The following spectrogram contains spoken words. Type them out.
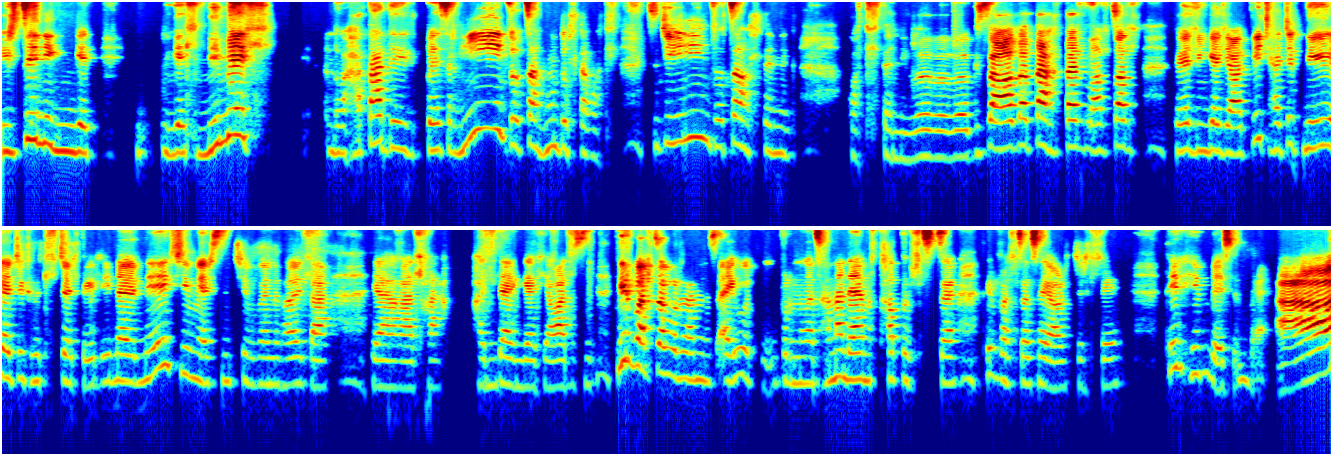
ирзэнийг ингээд ингээл нэмэл нөгөө хадаад байсаар ийм зузаан хүнд ултай гутал. Гэсэн чи ийм зузаан ултай нэг готалтай нэг өө гэсэн. Одоо тахтал болцол тэгэл ингээл яваад би ч хажид нэг хажид хөдөлчээл тэгэл энэ нэг шим ярьсан чим нэг хоёлаа яагаал хандаа ингээл яваадсэн тэр болцоо бүр санаас аюу бүр нэг санаанд амар тод үлдсэн тэр болцоо сая орж ирлээ. Тэр хэн байсан бэ? Аа.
